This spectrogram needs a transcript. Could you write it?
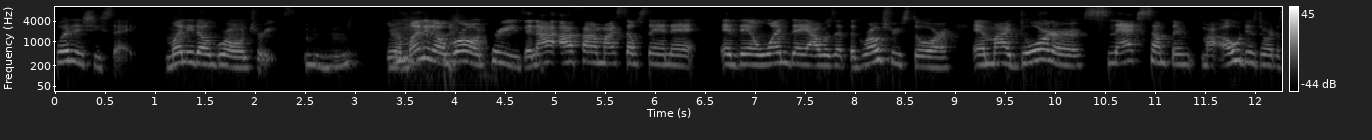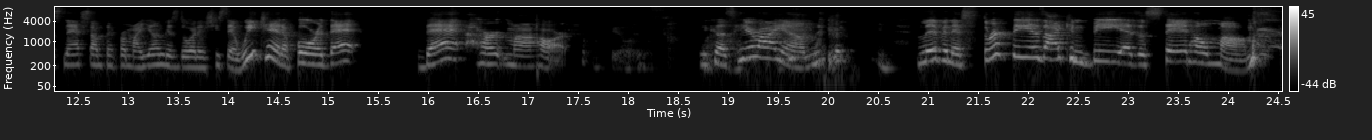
what did she say? Money don't grow on trees. Mm-hmm. You know, money don't grow on trees. And I, I find myself saying that and then one day I was at the grocery store and my daughter snatched something, my oldest daughter snatched something from my youngest daughter. And she said, We can't afford that. That hurt my heart. Because here I am living as thrifty as I can be as a stay at home mom.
